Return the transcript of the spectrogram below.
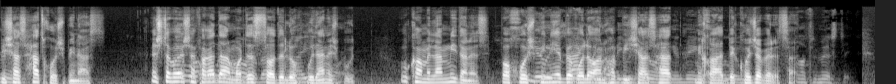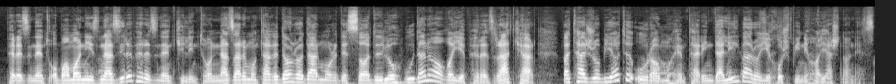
بیش از حد خوشبین است. اشتباهش فقط در مورد سادلوه بودنش بود. او کاملا می‌دانست با خوشبینی به قول آنها بیش از حد می‌خواهد به کجا برسد پرزیدنت اوباما نیز نظیر پرزیدنت کلینتون نظر منتقدان را در مورد سادلوه بودن آقای پرز رد کرد و تجربیات او را مهمترین دلیل برای خوشبینی هایش دانست.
